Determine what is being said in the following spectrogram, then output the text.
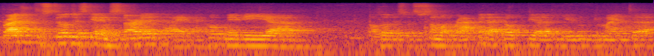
project is still just getting started. I, I hope maybe, uh, although this was somewhat rapid, I hope uh, you, you, might, uh,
